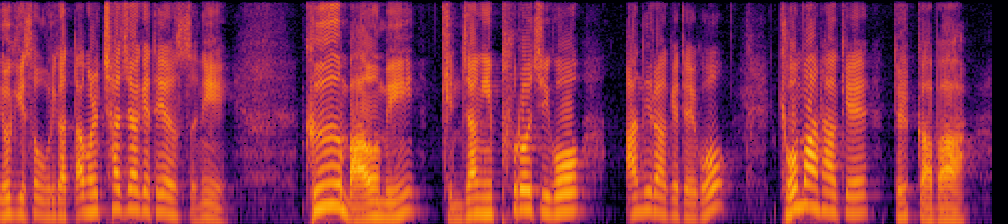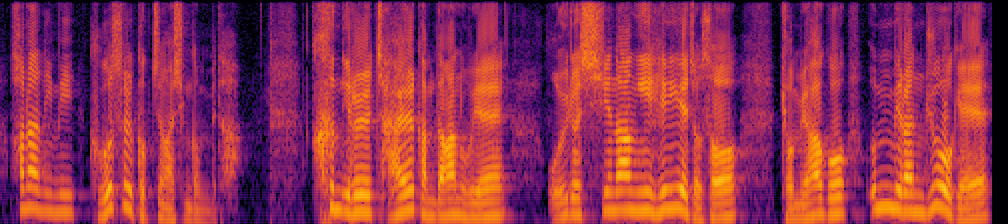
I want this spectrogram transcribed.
여기서 우리가 땅을 차지하게 되었으니 그 마음이 긴장이 풀어지고 안일하게 되고 교만하게 될까봐 하나님이 그것을 걱정하신 겁니다. 큰 일을 잘 감당한 후에 오히려 신앙이 해이해져서 교묘하고 은밀한 유혹에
